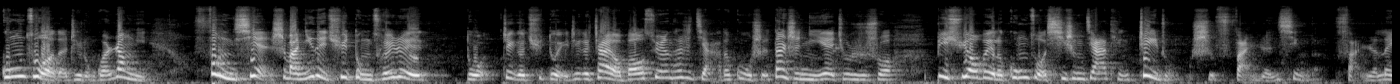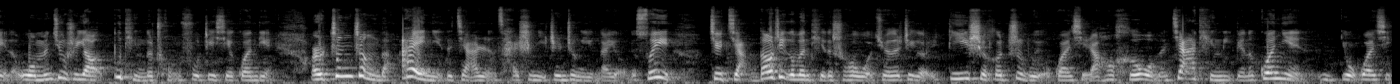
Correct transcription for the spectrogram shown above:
工作的这种观，让你奉献是吧？你得去董存瑞、躲这个去怼这个炸药包，虽然它是假的故事，但是你也就是说，必须要为了工作牺牲家庭，这种是反人性的、反人类的。我们就是要不停的重复这些观点，而真正的爱你的家人才是你真正应该有的。所以，就讲到这个问题的时候，我觉得这个第一是和制度有关系，然后和我们家庭里边的观念有关系。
